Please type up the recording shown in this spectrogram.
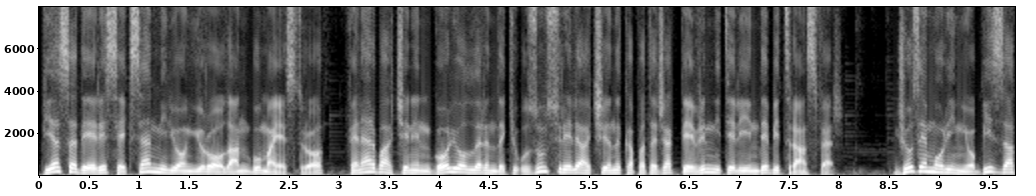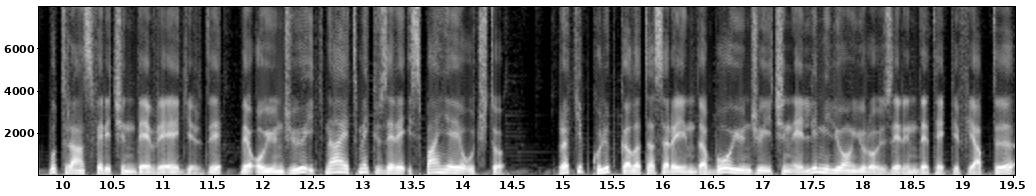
Piyasa değeri 80 milyon euro olan bu maestro, Fenerbahçe'nin gol yollarındaki uzun süreli açığını kapatacak devrim niteliğinde bir transfer. Jose Mourinho bizzat bu transfer için devreye girdi ve oyuncuyu ikna etmek üzere İspanya'ya uçtu. Rakip kulüp Galatasaray'ın da bu oyuncu için 50 milyon euro üzerinde teklif yaptığı,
